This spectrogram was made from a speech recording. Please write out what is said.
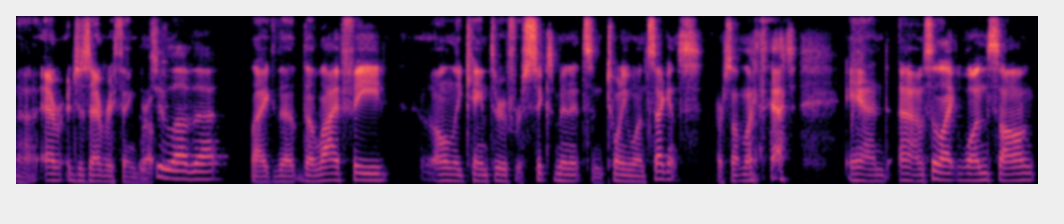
Uh, every, just everything broke. Don't you love that? Like the the live feed only came through for six minutes and 21 seconds or something like that. And um, so like one song,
